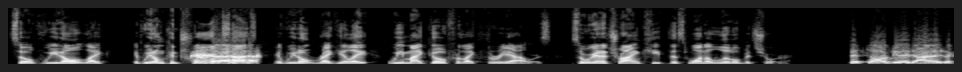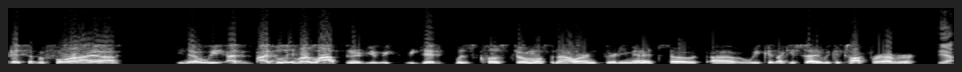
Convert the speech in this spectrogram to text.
So if we don't like, if we don't control ourselves, if we don't regulate, we might go for like three hours. So we're gonna try and keep this one a little bit shorter. That's all good. I, like I said before, I, uh, you know, we, I, I believe our last interview we, we did was close to almost an hour and 30 minutes. So, uh, we could, like you said, we could talk forever. Yeah.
